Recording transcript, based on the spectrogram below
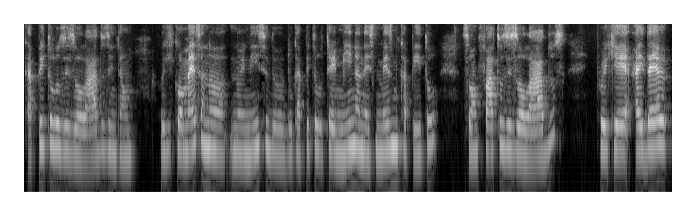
capítulos isolados, então o que começa no, no início do, do capítulo termina nesse mesmo capítulo, são fatos isolados, porque a ideia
